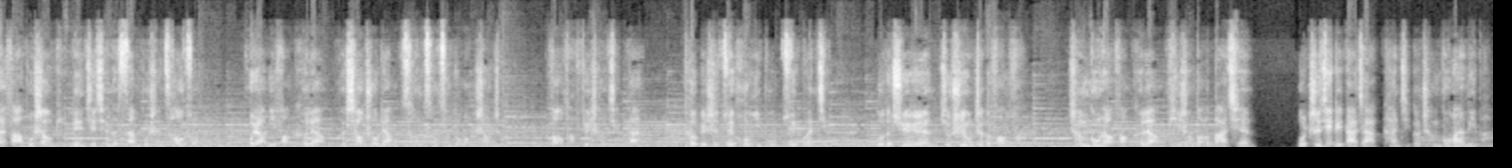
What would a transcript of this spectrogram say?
在发布商品链接前的三步神操作，会让你访客量和销售量蹭蹭蹭的往上涨。方法非常简单，特别是最后一步最关键。我的学员就是用这个方法，成功让访客量提升到了八千。我直接给大家看几个成功案例吧。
